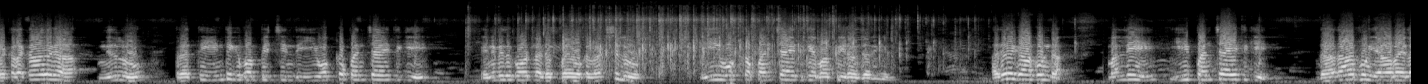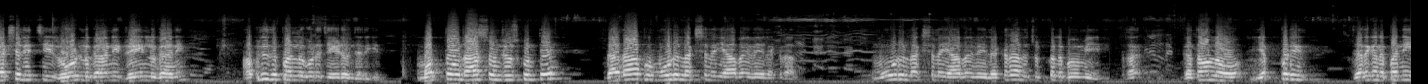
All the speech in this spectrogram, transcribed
రకరకాలుగా నిధులు ప్రతి ఇంటికి పంపించింది ఈ ఒక్క పంచాయతీకి ఎనిమిది కోట్ల డెబ్బై ఒక లక్షలు ఈ ఒక్క పంచాయతీకి పంపించడం జరిగింది. అదే కాకుండా మళ్ళీ ఈ పంచాయతీకి దాదాపు యాభై లక్షలు ఇచ్చి రోడ్లు గాని డ్రైన్లు గాని అభివృద్ధి పనులు కూడా చేయడం జరిగింది. మొత్తం రాష్ట్రం చూసుకుంటే దాదాపు మూడు లక్షల యాభై వేల ఎకరాలు. మూడు లక్షల యాభై వేల ఎకరాల చుక్కల భూమి గతంలో ఎప్పటి జరగని పని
